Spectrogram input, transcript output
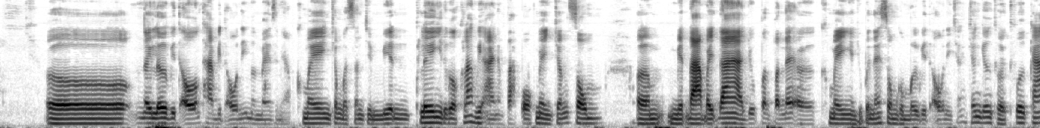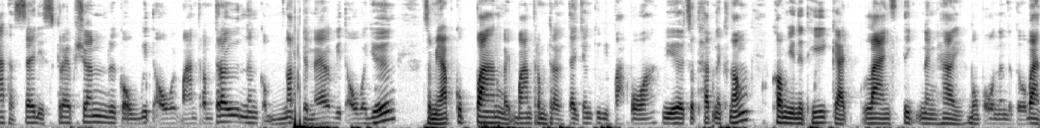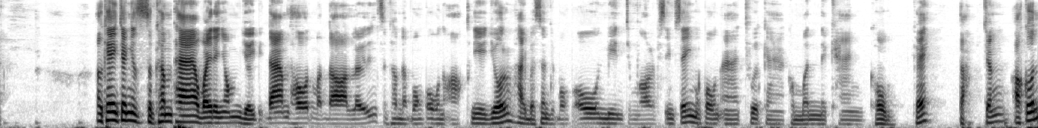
អឺនៅលើវីដេអូថាវីដេអូនេះមិនមែនសម្រាប់ក្មេងអញ្ចឹងបើសិនជាមានភ្លេងឬក៏ខ្លះវាអាចនឹងប៉ះពាល់ក្មេងអញ្ចឹងសូមមេដាបៃតាអាយុប៉ុណ្ណេះក្មេងអាយុប៉ុណ្ណេះសូមកុំមើលវីដេអូនេះអញ្ចឹងអញ្ចឹងយើងត្រូវធ្វើការសរសេរ description ឬក៏វីដេអូឲ្យបានត្រឹមត្រូវនិងកំណត់ channel វីដេអូរបស់យើង សម្រាប់គប់ប៉ានឹងឲ្យបានត្រឹមត្រូវតែអញ្ចឹងគឺវាប៉ះពាល់វាស្ថិតនៅក្នុង community guideline stick នឹងហើយបងប្អូននឹងទទួលបានOK អញ្ចឹងខ្ញុំសង្ឃឹមថាអ្វីដែលខ្ញុំនិយាយពីដើមរហូតមកដល់ឥឡូវនេះសង្ឃឹមថាបងប្អូនទាំងអស់គ្នាយល់ហើយបើសិនជាបងប្អូនមានចម្ងល់ផ្សេងផ្សេងបងប្អូនអាចធ្វើការ comment នៅខាង comment OK តោះអញ្ចឹងអរគុណ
